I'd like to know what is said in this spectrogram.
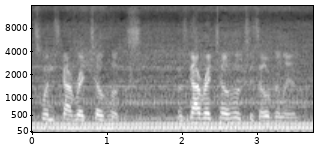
It's when it's got red tow hooks. When it's got red tow hooks, it's overland.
